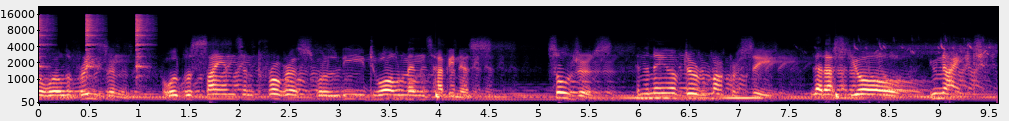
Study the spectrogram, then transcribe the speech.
a world of reason, a world where science and progress will lead to all men's happiness. Soldiers, in the name of democracy, let us all unite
